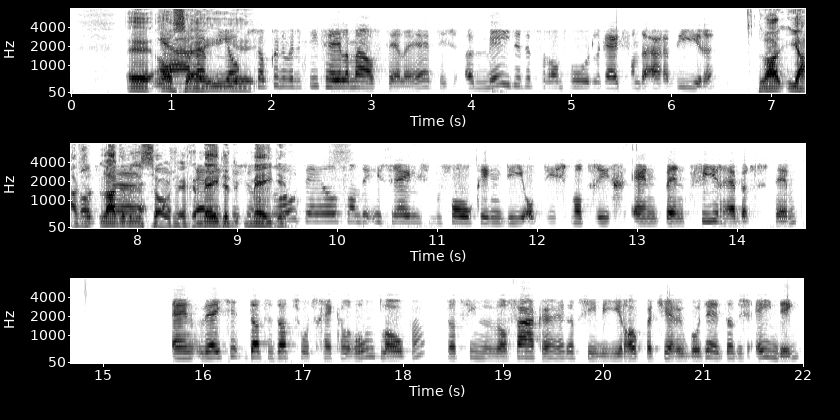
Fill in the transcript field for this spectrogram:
Uh, ja, als zij, Joop, zo kunnen we het niet helemaal stellen. Hè? Het is mede de verantwoordelijkheid van de Arabieren. La, ja, Want, laten we het zo zeggen. Mede, is dus een mede. groot deel van de Israëlische bevolking die op die Smotrich en Ben 4 hebben gestemd. En weet je, dat er dat soort gekken rondlopen, dat zien we wel vaker. Hè? Dat zien we hier ook bij Thierry Baudet. Dat is één ding.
